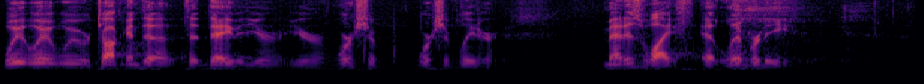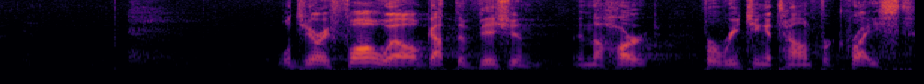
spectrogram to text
we, we, we were talking to, to David, your, your worship, worship leader, met his wife at Liberty Well, Jerry Falwell got the vision in the heart for reaching a town for Christ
